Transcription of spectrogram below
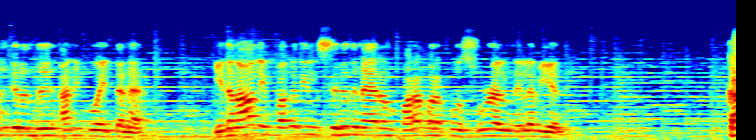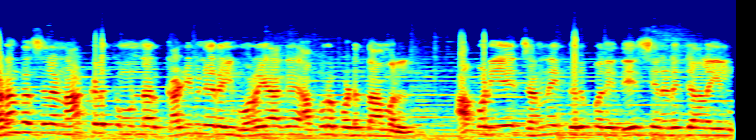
அங்கிருந்து அனுப்பி வைத்தனர். இதனால் இப்பகுதியில் சிறிது நேரம் பரபரப்பு சூழல் நிலவியது. கடந்த சில நாட்களுக்கு முன்னர் கழிவுநீரை முறையாக அப்புறப்படுத்தாமல் அப்படியே சென்னை திருப்பதி தேசிய நெடுஞ்சாலையில்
